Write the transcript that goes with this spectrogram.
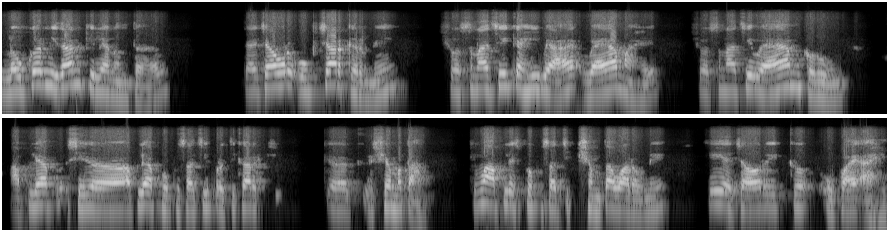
लवकर निदान केल्यानंतर त्याच्यावर उपचार करणे श्वसनाचे काही व्याया व्यायाम आहेत. श्वसनाचे व्यायाम करून आपल्या शे- आपल्या फुफ्फुसाची प्रतिकार क्षमता किंवा आपल्या फुफ्फुसाची क्षमता वाढवणे हे याच्यावर एक उपाय आहे.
